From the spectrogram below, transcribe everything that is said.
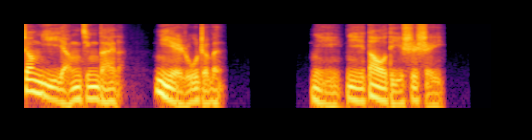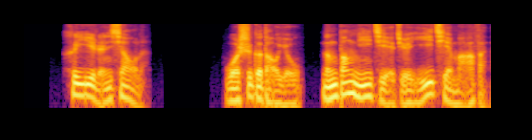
张义阳惊呆了，嗫嚅着问：“你你到底是谁？”黑衣人笑了：“我是个导游，能帮你解决一切麻烦。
